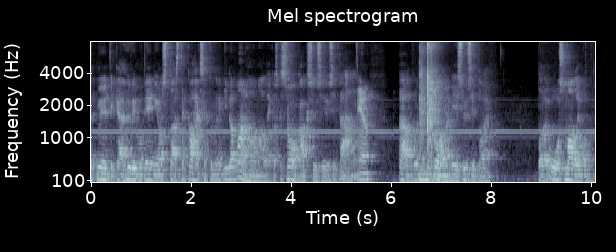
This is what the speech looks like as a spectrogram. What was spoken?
et myynti käy hyvin, mutta jengi ostaa sitä 80 gigan vanhaa mallia, koska se on 299 täällä. Joo. Täällä on kuitenkin 359 toi, toi uusi malli, mutta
